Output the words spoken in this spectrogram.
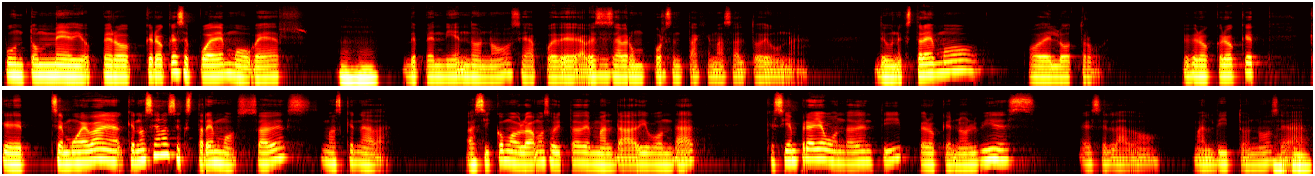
punto medio, pero creo que se puede mover dependiendo, ¿no? O sea, puede a veces haber un porcentaje más alto de una de un extremo o del otro. Pero creo que, que se mueva, que no sean los extremos, ¿sabes? Más que nada. Así como hablábamos ahorita de maldad y bondad, que siempre haya bondad en ti, pero que no olvides ese lado maldito, ¿no? O sea,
